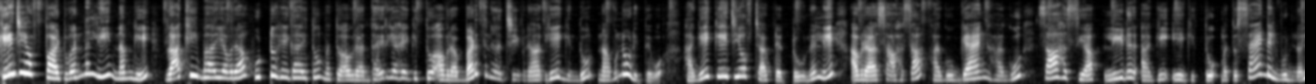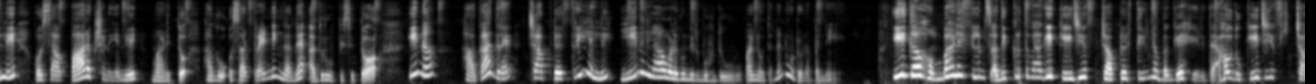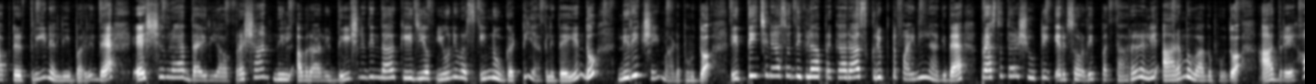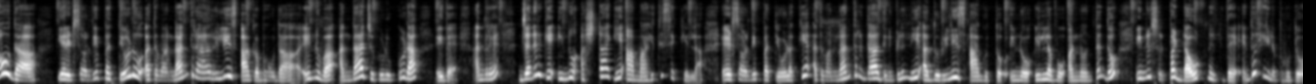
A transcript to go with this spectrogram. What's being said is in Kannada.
ಕೆ ಜಿ ಎಫ್ ಪಾರ್ಟ್ ಒನ್ನಲ್ಲಿ ನಮಗೆ ರಾಖಿ ಬಾಯಿ ಅವರ ಹುಟ್ಟು ಹೇಗಾಯಿತು ಮತ್ತು ಅವರ ಧೈರ್ಯ ಹೇಗಿತ್ತು, ಅವರ ಬಡತನ ಜೀವನ ಹೇಗೆಂದು ನಾವು ನೋಡಿದ್ದೆವು. ಹಾಗೆ ಕೆ ಜಿ ಎಫ್ ಚಾಪ್ಟರ್ ಟೂನಲ್ಲಿ ಅವರ ಸಾಹಸ ಹಾಗೂ ಗ್ಯಾಂಗ್ ಹಾಗೂ ಸಾಹಸ್ಯ ಲೀಡರ್ ಆಗಿ ಹೇಗಿತ್ತು ಮತ್ತು ಸ್ಯಾಂಡಲ್ವುಡ್ನಲ್ಲಿ ಹೊಸ ಪಾರಕ್ಷಣೆಯನ್ನೇ ಮಾಡಿತ್ತು ಹಾಗೂ ಹೊಸ ಟ್ರೆಂಡಿಂಗನ್ನೇ ಅದು ರೂಪಿಸಿತ್ತು. ಇನ್ನು ಹಾಗಾದ್ರೆ ಚಾಪ್ಟರ್ ತ್ರೀಯಲ್ಲಿ ಏನೆಲ್ಲ ಒಳಗೊಂಡಿರಬಹುದು ಅನ್ನೋದನ್ನು ನೋಡೋಣ ಬನ್ನಿ. ಈಗ ಹೊಂಬಾಳೆ ಫಿಲ್ಮ್ಸ್ ಅಧಿಕೃತವಾಗಿ ಕೆ ಜಿ ಎಫ್ ಚಾಪ್ಟರ್ ತ್ರೀನ ಬಗ್ಗೆ ಹೇಳಿದೆ. ಹೌದು ಕೆ ಜಿ ಎಫ್ ಚಾಪ್ಟರ್ ತ್ರೀನಲ್ಲಿ ಬರಲಿದೆ. ಯಶ್ ಧೈರ್ಯ ಪ್ರಶಾಂತ್ ನಿಲ್ ಅವರ ನಿರ್ದೇಶನದಿಂದ ಕೆ ಜಿ ಎಫ್ ಯೂನಿವರ್ಸ್ ಇನ್ನೂ ಗಟ್ಟಿಯಾಗಲಿದೆ ಎಂದು ನಿರೀಕ್ಷೆ ಮಾಡಬಹುದು. ಇತ್ತೀಚಿನ ಸುದ್ದಿಗಳ ಪ್ರಕಾರ ಸ್ಕ್ರಿಪ್ಟ್ ಫೈನಲ್ ಆಗಿದೆ. ಪ್ರಸ್ತುತ ಶೂಟಿಂಗ್ ಎರಡ್ ಸಾವಿರದ ಇಪ್ಪತ್ತಾರರಲ್ಲಿ ಆರಂಭವಾಗಬಹುದು. ಆದರೆ ಹೌದಾ? ಎರಡ್ ಸಾವಿರದ ಇಪ್ಪತ್ತೇಳು ಅಥವಾ ನಂತರ ರಿಲೀಸ್ ಆಗಬಹುದಾ ಎನ್ನುವ ಅಂದಾಜುಗಳು ಕೂಡ ಇದೆ. ಅಂದ್ರೆ ಜನರಿಗೆ ಇನ್ನೂ ಅಷ್ಟಾಗಿ ಆ ಮಾಹಿತಿ ಸಿಕ್ಕಿಲ್ಲ. ಎರಡ್ ಸಾವಿರದ ಇಪ್ಪತ್ತೇಳಕ್ಕೆ ಅಥವಾ ನಂತರದ ದಿನಗಳಲ್ಲಿ ಅದು ರಿಲೀಸ್ ಆಗುತ್ತೋ ಇನ್ನೋ ಇಲ್ಲವೋ ಅನ್ನುವಂಥದ್ದು ಇನ್ನೂ ಸ್ವಲ್ಪ ಡೌಟ್ನಲ್ಲಿದೆ ಎಂದು ಹೇಳಬಹುದು.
